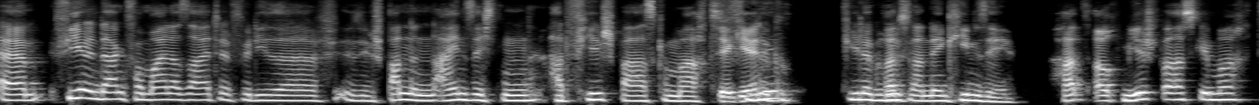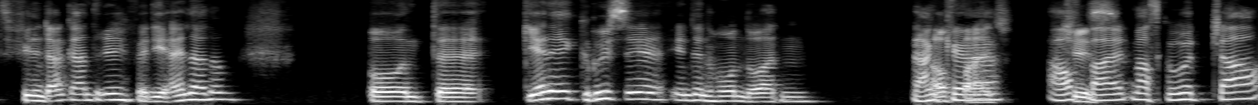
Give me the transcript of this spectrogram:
Ähm, vielen Dank von meiner Seite für diese, für diese spannenden Einsichten. Hat viel Spaß gemacht. Sehr gerne. Viele, viele Grüße hat, an den Chiemsee. Hat auch mir Spaß gemacht. Vielen Dank, André, für die Einladung. Und äh, Gerne Grüße in den hohen Norden. Danke. Auf bald. Auf Tschüss. bald. Mach's gut. Ciao.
